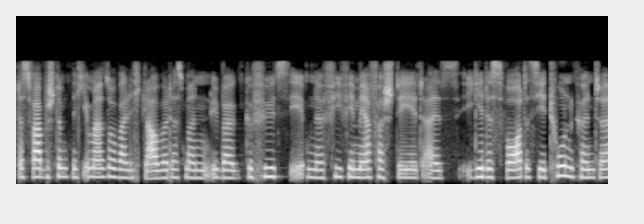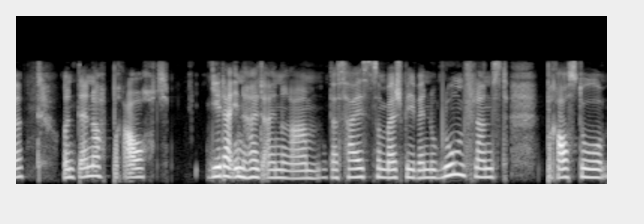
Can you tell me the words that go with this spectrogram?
Das war bestimmt nicht immer so, weil ich glaube, dass man über Gefühlsebene viel, viel mehr versteht, als jedes Wort es je tun könnte. Und dennoch braucht jeder Inhalt einen Rahmen. Das heißt zum Beispiel, wenn du Blumen pflanzt, brauchst du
